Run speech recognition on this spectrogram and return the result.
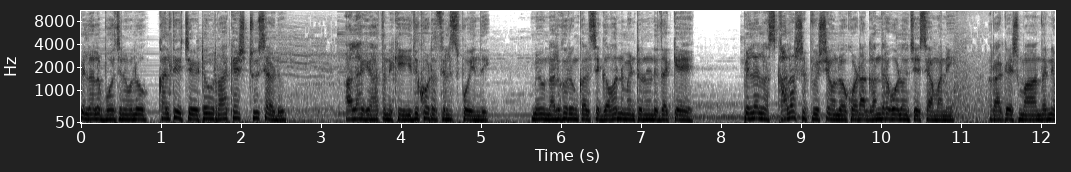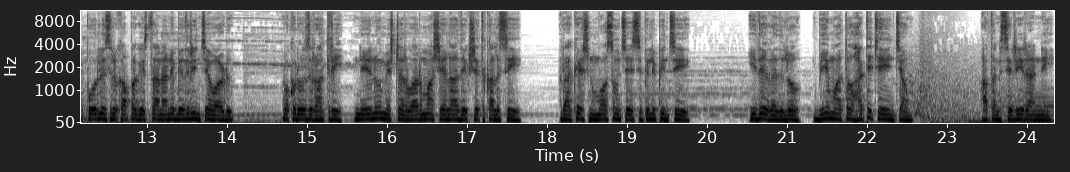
పిల్లల భోజనంలో కల్తీ చేయటం రాకేష్ చూశాడు. అలాగే అతనికి ఇది కూడా తెలిసిపోయింది. మేము నలుగురం కలిసి గవర్నమెంట్ నుండి దక్కే పిల్లల స్కాలర్షిప్ విషయంలో కూడా గందరగోళం చేశామని రాకేష్ మా అందరినీ పోలీసులకు అప్పగిస్తానని బెదిరించేవాడు. ఒకరోజు రాత్రి నేను మిస్టర్ వర్మ శైలా దీక్షిత్ కలిసి రాకేష్ను మోసం చేసి పిలిపించి ఇదే గదిలో భీమాతో హత్య చేయించాం. అతని శరీరాన్ని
